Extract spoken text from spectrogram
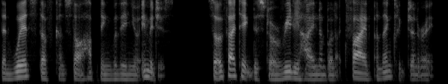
then weird stuff can start happening within your images. So if I take this to a really high number like five and then click generate,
